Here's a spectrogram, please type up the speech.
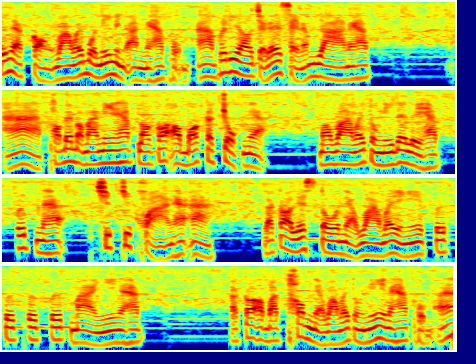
ฟเนี่ยกล่องวางไว้บนนี้หนึ่งอันนะครับผมอ่าเพื่อที่เราจะได้ใส่น้ำยานะครับอ่าพอเป็นประมาณนี้นะครับ เราก็เอาบล็อกกระจกเนี่ยมาวางไว้ตรงนี้ได้เลยครับปึ๊บนะฮะชิปคลิกขวานะฮะอ่าแล้วก็เลสโตนเนี่ยวางไว้อย่างนี้ปึ๊บปึ๊บปึ๊บปึ๊บมาอย่างนี้นะครับ แล้วก็เอาบัตทอมเนี่ยวางไว้ตรงนี้นะครับ ผมอ่า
